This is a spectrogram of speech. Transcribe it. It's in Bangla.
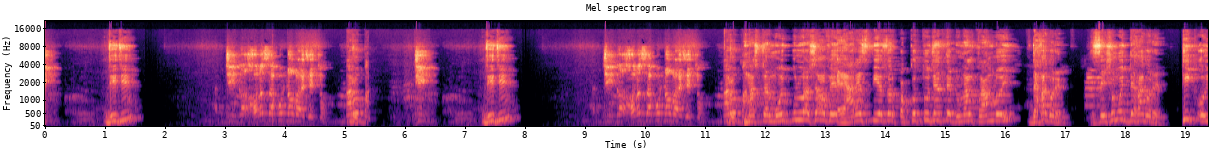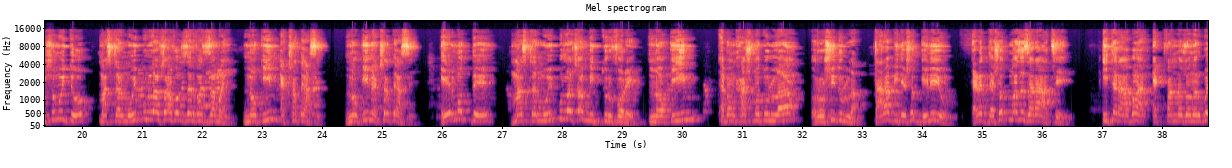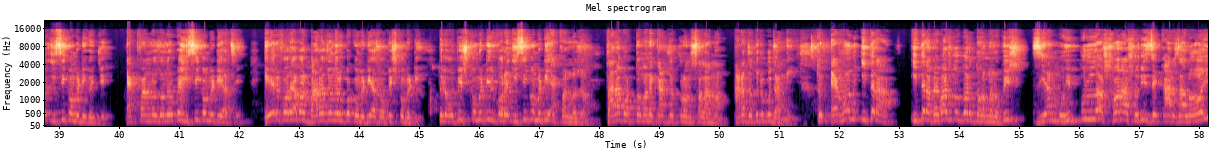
জি জি। জি ন হন সাপোর্ট ন যে তো। আরও জি। জি। জি জি। ন হন সাপোর্ট ন যে তো। মাস্টার মহিবুল্লাহ সাহেব আর এস পি এস এর পক্ষ যেতে ডোনাল্ড ট্রাম্প লই দেখা করেন, যে সময় দেখা করেন। ঠিক ওই সময় তো মাস্টার মহিবুল্লাহ সাহেবর জেরফাজ জামাই নকিম একসাথে আছে, নকিম একসাথে আছে। এর মধ্যে মাস্টার মহিবুল্লাহ সাহেব মৃত্যুর পরে নকিম এবং হাসমতুল্লাহ, রশিদুল্লাহ, তারা বিদেশত গেলেও এটা দেশত মাঝে যারা আছে, ইতারা আবার এক পান্ন জনের উপর ইসি কমিটি করছে। এক পান্ন জনের উপর ইসি কমিটি আছে। এরপরে আবার বারো জনের উপর কমিটি আছে, অফিস কমিটি। তাহলে অফিস কমিটির পরে ইসি কমিটি এক পান্ন জন। তারা বর্তমানে কার্যক্রম সালামান আরা যতটুকু জাননি। তো এখন ইতারা ইতারা ব্যবহার করে ধর্নান অফিস, জিয়ান মহিবুল্লাহ সরাসরি যে কার্যালয়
